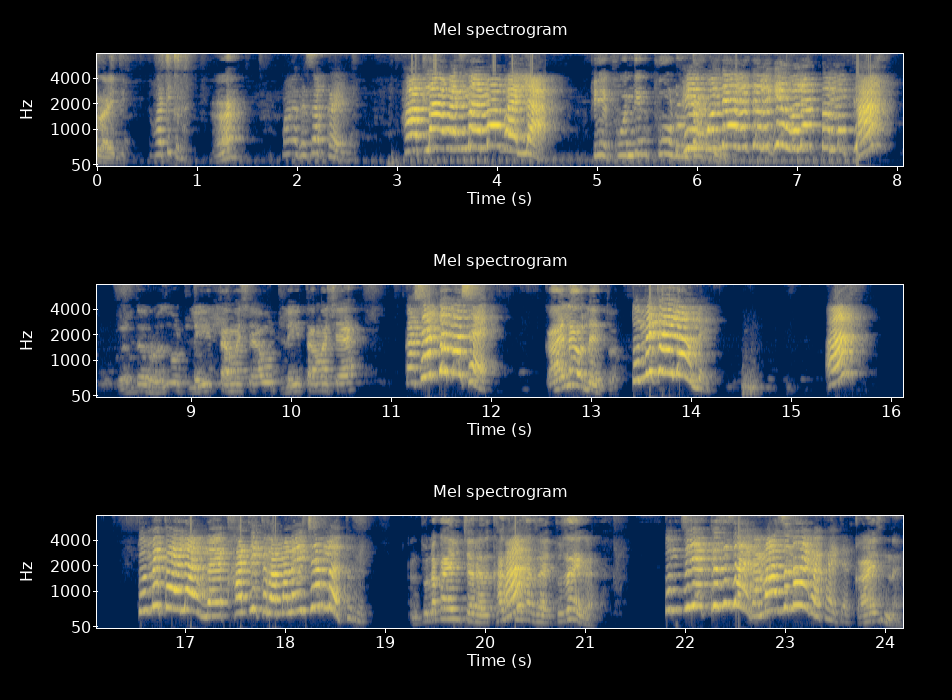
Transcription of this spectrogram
हा तिकडं. हा? माग सकाळी हात लावायचा नाही मोबाईलला. फेकून दिन फोडून फेकून. द्यायला त्याला घ्यावं लागतं मग. हा? उगाच दररोज उठले तमाशा उठले तमाशा. कशात तमाशा आहे? काय लावलंय तो? तुम्ही काय लावलंय? आ? तुम्ही काय लावलंय? खाती करा मला विचारलं तुम्ही. आणि तुला काय विचारायचं? खात हा? कोणाचा आहे? तुझा आहे का? तुमचं एकटंच आहे का? माझं नाही का काय त्यात? काहीच नाही.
